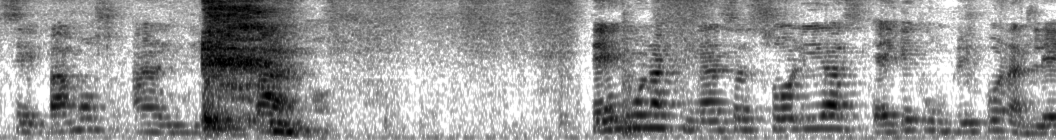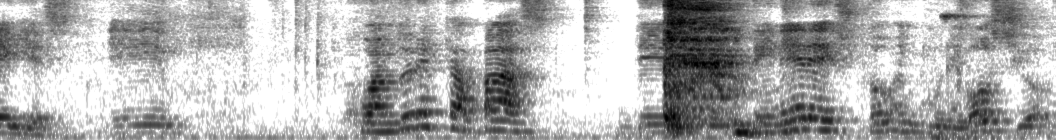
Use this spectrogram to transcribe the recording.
sepamos anticiparnos. Tengo unas finanzas sólidas y hay que cumplir con las leyes. Eh, cuando eres capaz de tener esto en tu negocio,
